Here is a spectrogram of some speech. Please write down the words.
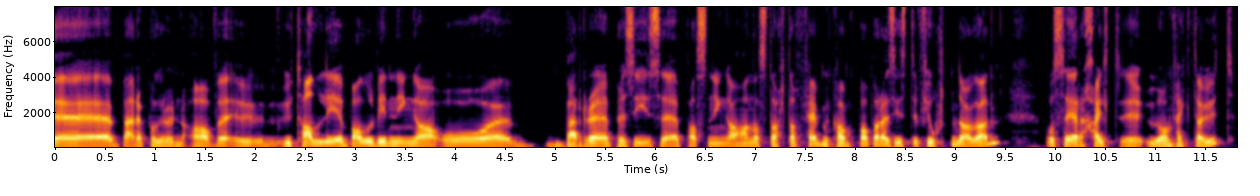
det bare pga. utallige ballvinninger og eh, bare presise pasninger. Han har starta fem kamper på de siste 14 dagene og ser helt uh, uanfekta ut.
